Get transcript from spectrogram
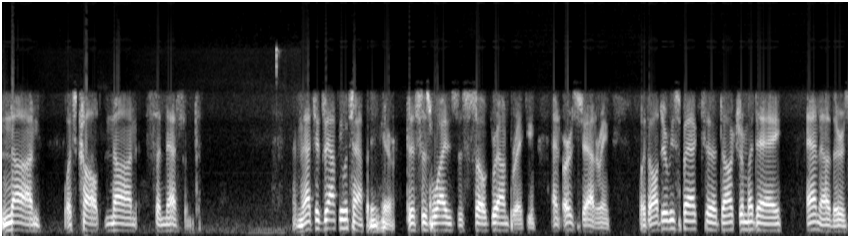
non, what's called non senescent. And that's exactly what's happening here. This is why this is so groundbreaking and earth shattering. With all due respect to Dr. Madej and others,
